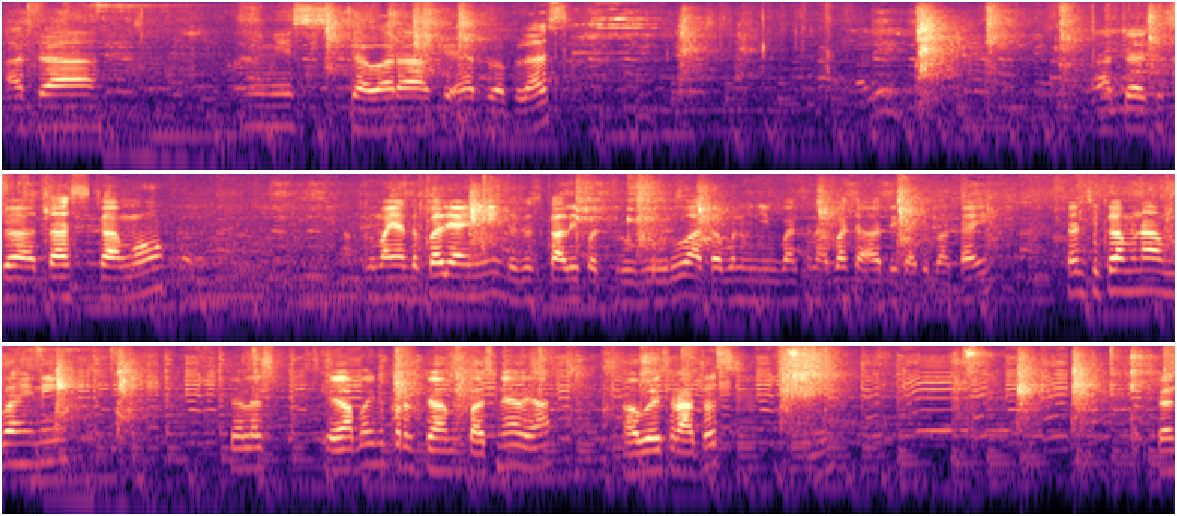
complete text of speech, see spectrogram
Ada Mimis Jawara GR12 ada juga tas kamu. Lumayan tebal ya ini cocok sekali buat buru-buru ataupun menyimpan senapan saat tidak dipakai. Dan juga menambah ini teles ya apa ini peredam Basnel ya HW100 dan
